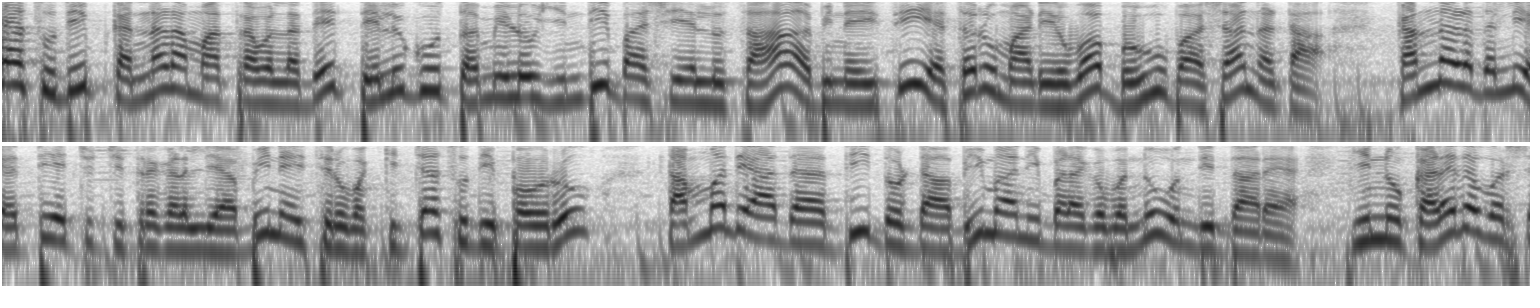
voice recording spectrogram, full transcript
ಕಿಚ್ಚ ಸುದೀಪ್ ಕನ್ನಡ ಮಾತ್ರವಲ್ಲದೆ ತೆಲುಗು, ತಮಿಳು, ಹಿಂದಿ ಭಾಷೆಯಲ್ಲೂ ಸಹ ಅಭಿನಯಿಸಿ ಹೆಸರು ಮಾಡಿರುವ ಬಹುಭಾಷಾ ನಟ. ಕನ್ನಡದಲ್ಲಿ ಅತಿ ಹೆಚ್ಚು ಚಿತ್ರಗಳಲ್ಲಿ ಅಭಿನಯಿಸಿರುವ ಕಿಚ್ಚ ಸುದೀಪ್ ಅವರು ತಮ್ಮದೇ ಆದ ಅತಿ ದೊಡ್ಡ ಅಭಿಮಾನಿ ಬಳಗವನ್ನು ಹೊಂದಿದ್ದಾರೆ. ಇನ್ನು ಕಳೆದ ವರ್ಷ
